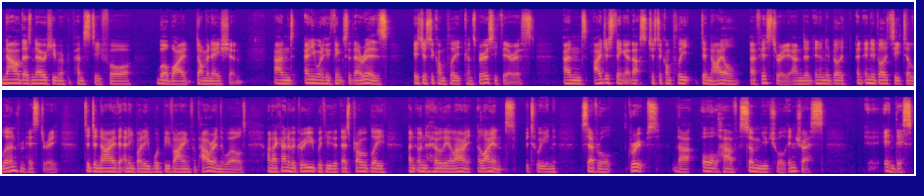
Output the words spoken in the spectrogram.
now there's no human propensity for worldwide domination. And anyone who thinks that there is is just a complete conspiracy theorist. And I just think that that's just a complete denial of history and an inability, an inability to learn from history to deny that anybody would be vying for power in the world. And I kind of agree with you that there's probably an unholy alliance between several groups that all have some mutual interests. in this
